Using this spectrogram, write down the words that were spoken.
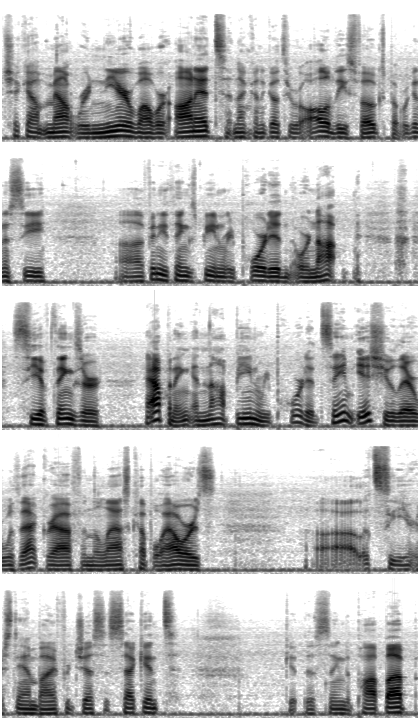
Check out Mount Rainier while we're on it. I'm not going to go through all of these folks, but we're going to see uh, if anything's being reported or not. see if things are happening and not being reported. Same issue there with that graph in the last couple hours. Uh, let's see here. Stand by for just a second. Get this thing to pop up.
